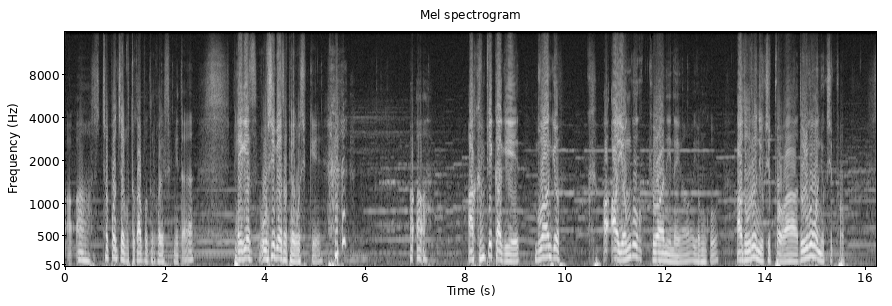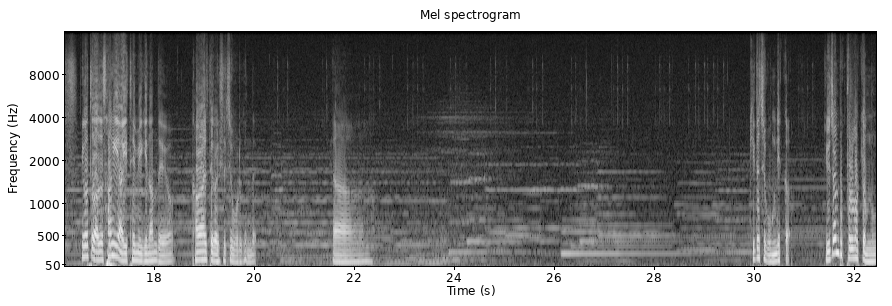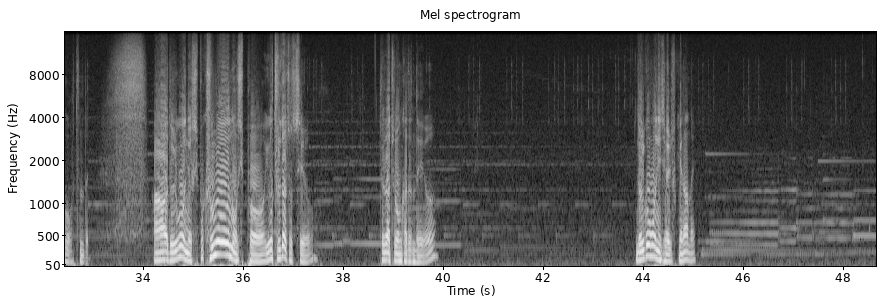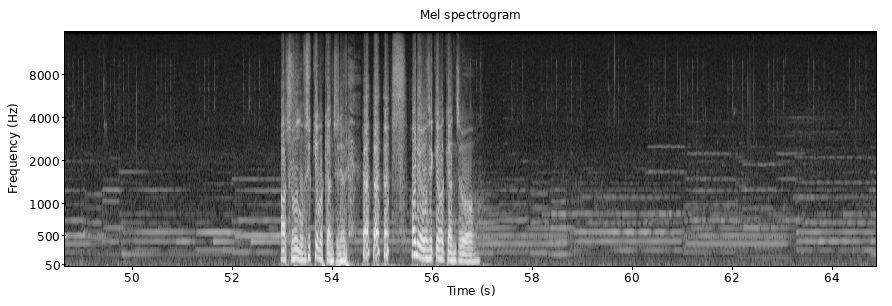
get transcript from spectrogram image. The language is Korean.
아, 아, 첫 번째부터 가보도록 하겠습니다. 100에서 50에서 150개 아, 아, 아 금빛 가기. 무한교 아, 아 연구 교환이네요 연구 아 노른 60%아 놀공은 60% 이것도 아주 상위 아이템이긴 한데요. 강할 때가 있을지 모르겠네. 야. 기대치 뭡니까? 유전 100%밖에 없는 것 같은데. 아 놀고는 60% 금은 50% 이거 둘 다 좋지요. 둘 다 좋은 카드인데요. 놀공원이 제일 좋긴 하네 아 주문 50개밖에 안 주냐 아니 50개밖에 안 줘.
